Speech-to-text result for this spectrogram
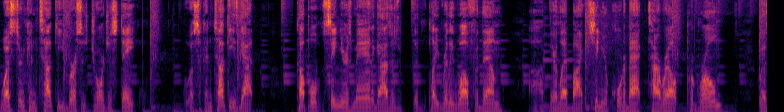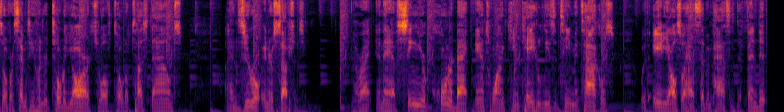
Western Kentucky versus Georgia State. Western Kentucky's got a couple seniors, man. The guys have played really well for them. Uh, they're led by senior quarterback Tyrrell Pigrome, who has over 1,700 total yards, 12 total touchdowns, and zero interceptions. All right. And they have senior cornerback Antwon Kincade, who leads the team in tackles with 80, also has seven passes defended.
